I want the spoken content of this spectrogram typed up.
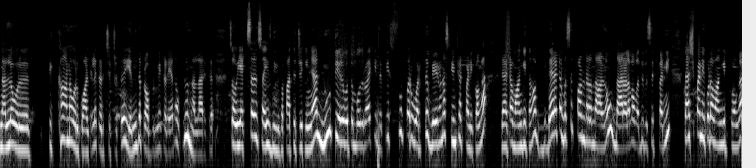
நல்ல ஒரு திக்கான ஒரு குவாலிட்டியில கிடைச்சிட்டு இருக்கு எந்த ப்ராப்ளமே கிடையாது. அவ்வளோ நல்லா இருக்கு. ஸோ எக்ஸல் சைஸ் நீங்க இப்போ பார்த்துட்டு இருக்கீங்க நூத்தி எழுபத்தொன்பது ரூபாய்க்கு இந்த பீஸ் சூப்பர் ஒர்த்து வேணும்னா ஸ்கிரீன்ஷாட் பண்ணிக்கோங்க. டேரக்டா வாங்கிக்கோங்க. டேரக்டா விசிட் பண்றதுனாலும் தாராளமா வந்து விசிட் பண்ணி டச் பண்ணி கூட வாங்கிட்டு போங்க.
